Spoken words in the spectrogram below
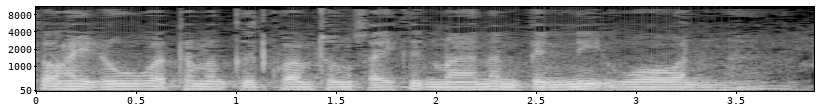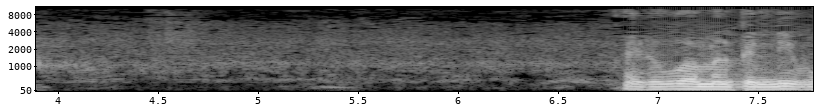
ก็ให้รู้ว่าถ้ามันเกิดความสงสัยขึ้นมา นั่นเป็นนิวรณ์ให้รู้ว่ามันเป็นนิว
